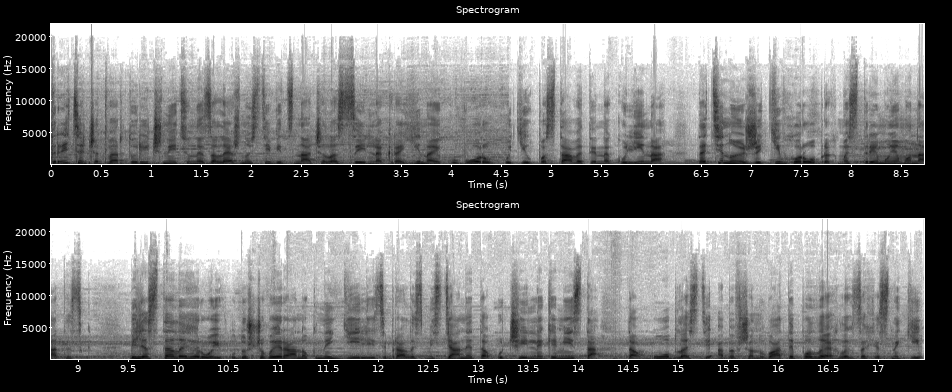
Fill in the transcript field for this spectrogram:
34-ту річницю незалежності відзначила сильна країна, яку ворог хотів поставити на коліна. Та ціною життів хоробрих ми стримуємо натиск. Біля стели героїв у дощовий ранок неділі зібрались містяни та очільники міста та області, аби вшанувати полеглих захисників.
